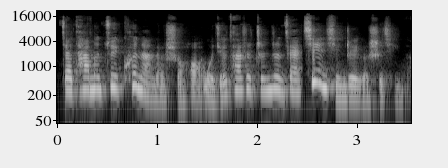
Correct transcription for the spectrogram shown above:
在他们最困难的时候，我觉得他是真正在践行这个事情的。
